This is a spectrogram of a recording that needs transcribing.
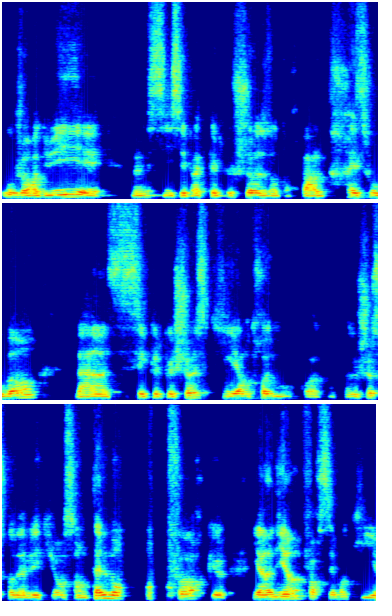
aujourd'hui et même si c'est pas quelque chose dont on reparle très souvent, ben c'est quelque chose qui est entre nous, quoi. quelque chose qu'on a vécu ensemble tellement fort qu'il y a un lien forcément qui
